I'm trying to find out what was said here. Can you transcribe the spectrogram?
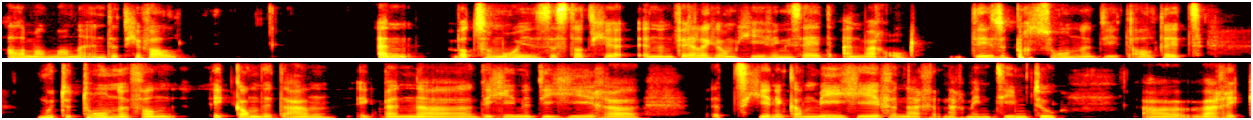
allemaal mannen in dit geval. En wat zo mooi is, is dat je in een veilige omgeving bent en waar ook deze personen die het altijd moeten tonen van ik kan dit aan, ik ben uh, degene die hier uh, hetgene kan meegeven naar, naar mijn team toe, uh, waar, ik,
